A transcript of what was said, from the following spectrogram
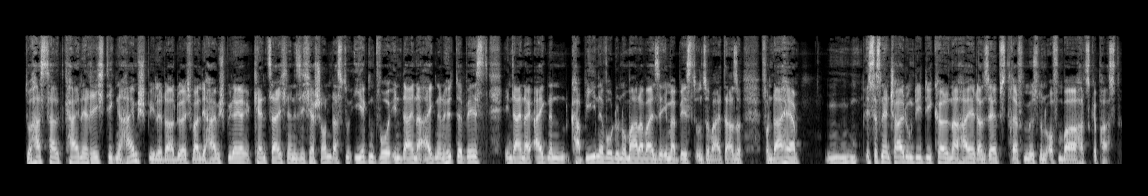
du hast halt keine richtigen Heimspiele dadurch, weil die Heimspiele kennzeichnen sich ja schon, dass du irgendwo in deiner eigenen Hütte bist, in deiner eigenen Kabine, wo du normalerweise immer bist und so weiter. Also von daher ist das eine Entscheidung, die die Kölner Haie dann selbst treffen müssen und offenbar hat's gepasst.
